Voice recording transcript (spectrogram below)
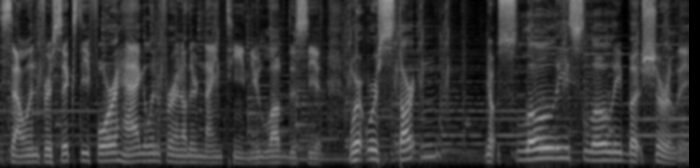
Selling for 64, haggling for another 19. You love to see it. We're, we're starting, you know, slowly, slowly, but surely.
